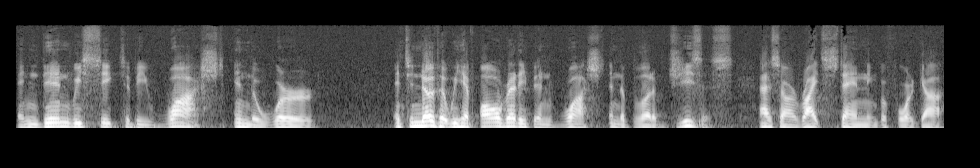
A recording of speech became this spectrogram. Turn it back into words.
And then we seek to be washed in the Word and to know that we have already been washed in the blood of Jesus as our right standing before God.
